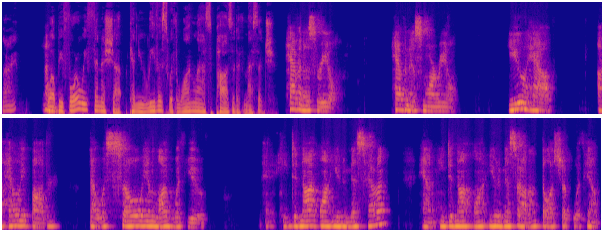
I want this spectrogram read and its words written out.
All right. Well, before we finish up, can you leave us with one last positive message? Heaven is real. Heaven is more real. You have a Heavenly Father that was so in love with you. He did not want you to miss heaven, and He did not want you to miss out on fellowship with Him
